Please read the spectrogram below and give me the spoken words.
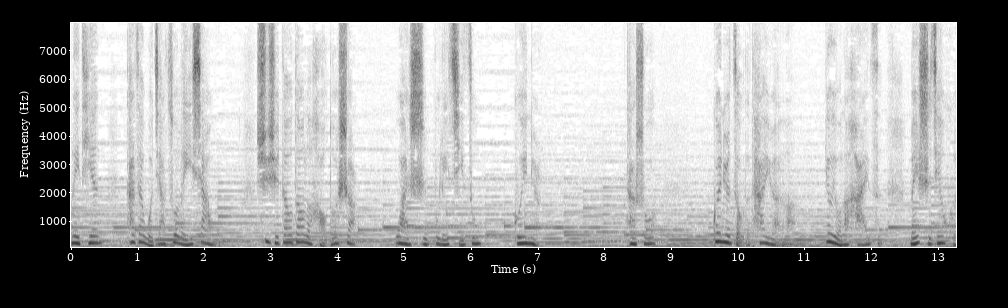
那天他在我家坐了一下午，絮絮叨叨了好多事儿，万事不离其宗，闺女。他说：“闺女走得太远了，又有了孩子，没时间回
